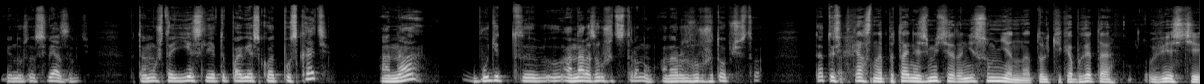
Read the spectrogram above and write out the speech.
ее нужно связывать. Потому что если эту повестку отпускать, она будет, э, она разрушит страну, она разрушит общество. Да, то есть адказ на пытанне зміцера несумненна толькі каб гэта увесці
